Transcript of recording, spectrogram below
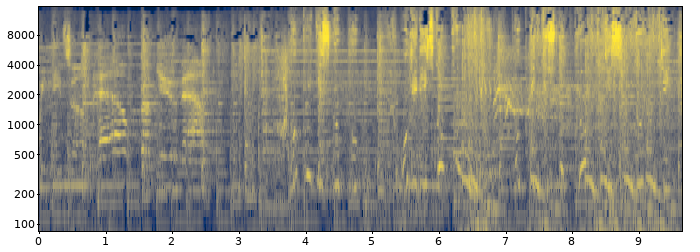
We need some help from you now. Whoopity scoop poop. Whoopity scoop poop. Whoopity scoop whoopity poop.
